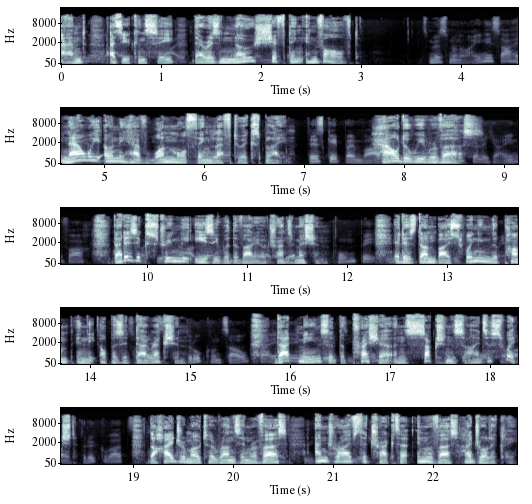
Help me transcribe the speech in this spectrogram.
And, as you can see, there is no shifting involved. Now we only have one more thing left to explain. How do we reverse? That is extremely easy with the Vario transmission. It is done by swinging the pump in the opposite direction. That means that the pressure and suction sides are switched. The hydromotor runs in reverse and drives the tractor in reverse hydraulically.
